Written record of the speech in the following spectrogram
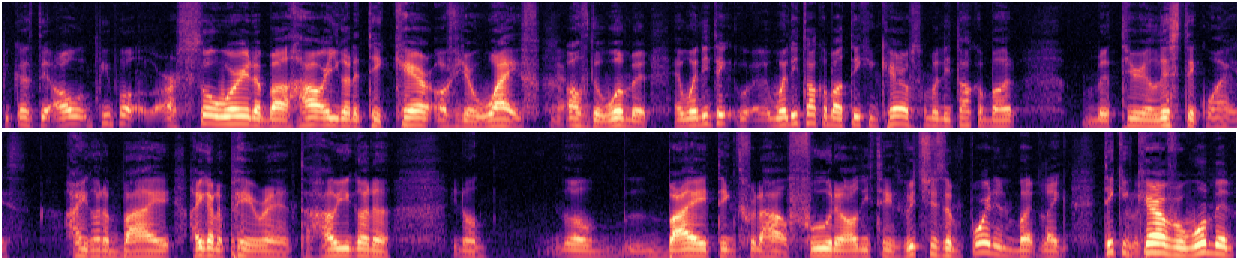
Because they all people are so worried about how are you going to take care of your wife, Yeah. of the woman. And when they take when they talk about taking care of someone, they talk about materialistic wise. How are you going to buy, how are you going to pay rent, how are you going to, you know, you know, buy things for the house, food and all these things, which is important, but like taking care of a woman,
